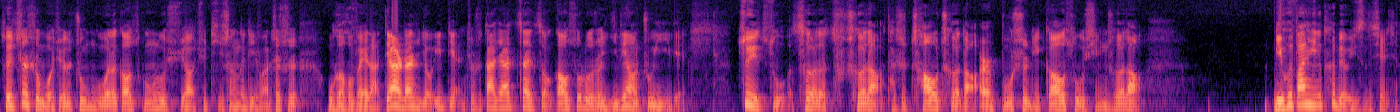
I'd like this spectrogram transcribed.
所以这是我觉得中国的高速公路需要去提升的地方，这是无可厚非的。第二，但是有一点就是大家在走高速路的时候一定要注意一点。最左侧的车道，它是超车道，而不是你高速行车道。你会发现一个特别有意思的现象，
